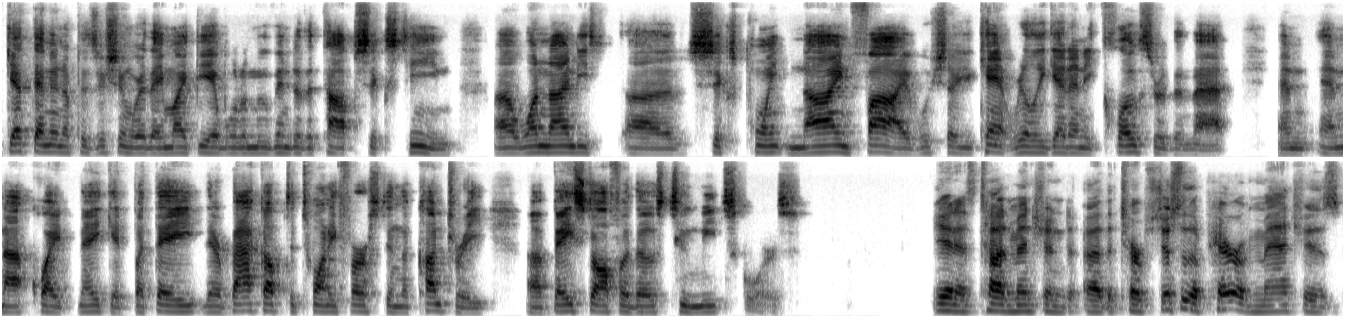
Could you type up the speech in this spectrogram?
get them in a position where they might be able to move into the top 16. Uh, 196.95, which so you can't really get any closer than that and and not quite make it. But they they're back up to 21st in the country uh, based off of those two meet scores. Yeah, and as Todd mentioned, uh, the Terps just with a pair of matches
